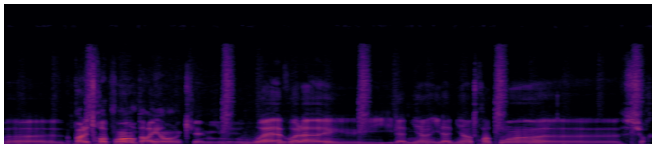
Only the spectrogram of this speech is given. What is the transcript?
Euh, Par les 3 points, pareil, hein, qu'il a mis. Mais... Ouais, voilà, il a mis un, il a mis un 3 points euh, sur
